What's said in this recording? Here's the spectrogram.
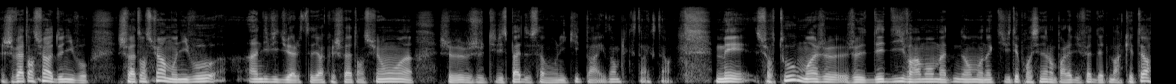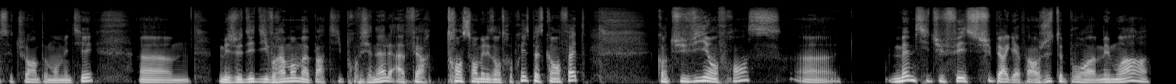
je fais attention à deux niveaux. Je fais attention à mon niveau individuel, c'est-à-dire que je fais attention. euh, je n'utilise pas de savon liquide, par exemple, etc., etc. Mais surtout, moi, je, je dédie vraiment maintenant mon activité professionnelle. On parlait du fait d'être marketeur, c'est toujours un peu mon métier. Euh, mais je dédie vraiment ma partie professionnelle à faire transformer les entreprises parce qu'en fait, quand tu vis en France, euh, même si tu fais super gaffe, alors juste pour euh, mémoire,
